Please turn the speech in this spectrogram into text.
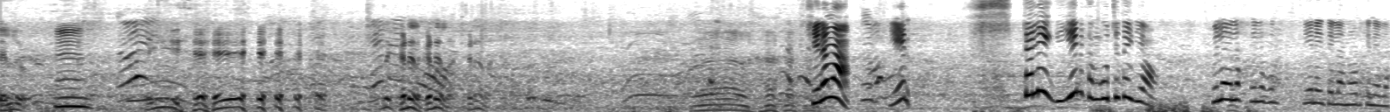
ಎಲ್ಲು ಹ್ಞೂ ಕಡಿಲ್ಲ ಕಡಿಲ್ಲ ಕಡಿಲ್ಲ ಚಿನ್ನಮ್ಮ ಏನು? ತಲೆಗೆ ಏನು ಕಂಗೆ ಉಚಿತ ಇದೆಯಾ? ಇಲ್ಲ ಇಲ್ಲ ಇಲ್ಲ ಇಲ್ಲ. ಏನೈತಿಲ್ಲ ನೋಡ್ತೀನಿ ಎಲ್ಲ.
